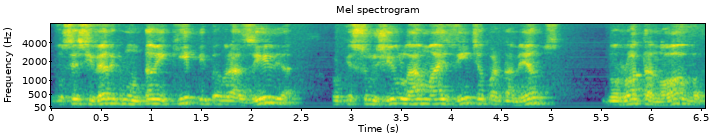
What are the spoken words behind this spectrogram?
vocês tiveram que montar uma equipe para Brasília, porque surgiu lá mais 20 apartamentos no Rota Nova,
